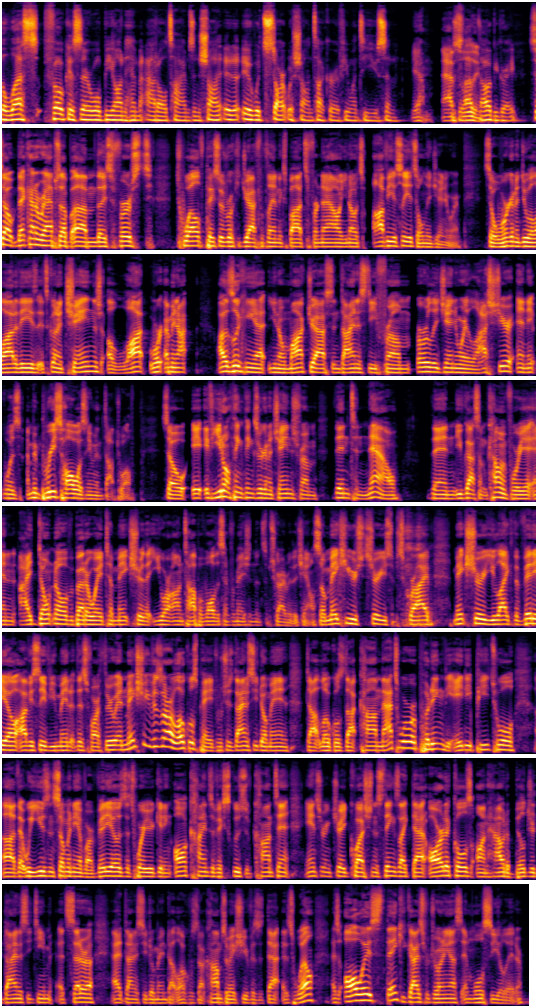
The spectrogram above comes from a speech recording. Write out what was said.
the less focus there will be on him at all times. And Sean, it, it would start with Sean Tucker if he went to Houston. Yeah, So that, absolutely. that would be great. So that kind of wraps up um, those first 12 picks of rookie draft with landing spots for now. You know, it's obviously it's only January. So we're going to do a lot of these. It's going to change a lot. We're, I mean, I, I was looking at, you know, mock drafts and dynasty from early January last year, and it was, I mean, Breece Hall wasn't even in the top 12. So if you don't think things are going to change from then to now, then you've got something coming for you. And I don't know of a better way to make sure that you are on top of all this information than subscribing to the channel. So make sure, sure you subscribe. Make sure you like the video, obviously, if you made it this far through. And make sure you visit our locals page, which is dynastydomain.locals.com. That's where we're putting the ADP tool uh, that we use in so many of our videos. That's where you're getting all kinds of exclusive content, answering trade questions, things like that, articles on how to build your dynasty team, etc. at dynastydomain.locals.com. So make sure you visit that as well. As always, thank you guys for joining us, and we'll see you later.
